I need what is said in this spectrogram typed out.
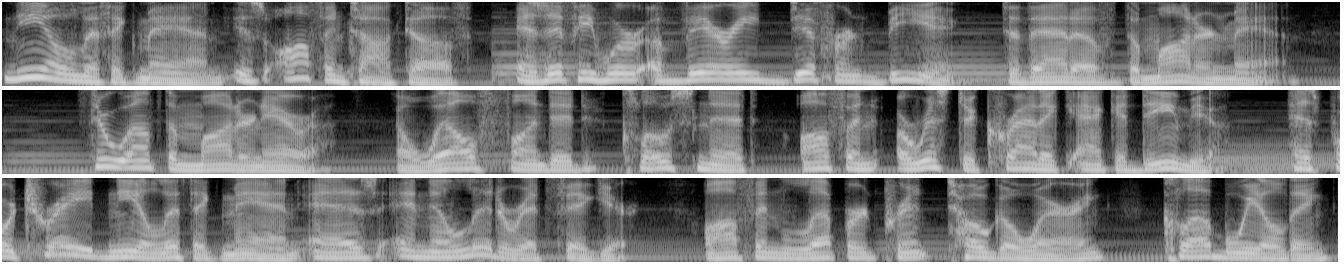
Neolithic man is often talked of as if he were a very different being to that of the modern man. Throughout the modern era, a well-funded, close-knit, often aristocratic academia has portrayed Neolithic man as an illiterate figure, often leopard print toga-wearing, club-wielding,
